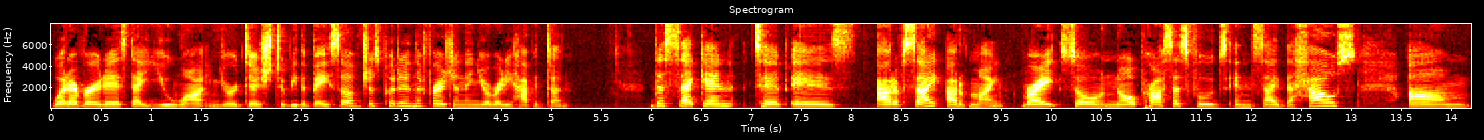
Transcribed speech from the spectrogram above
whatever it is that you want your dish to be the base of, just put it in the fridge and then you already have it done. The second tip is out of sight, out of mind, right? So, no processed foods inside the house. Um,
